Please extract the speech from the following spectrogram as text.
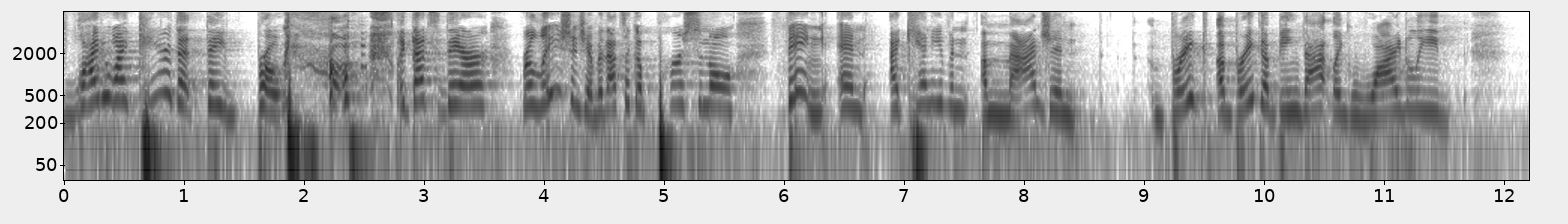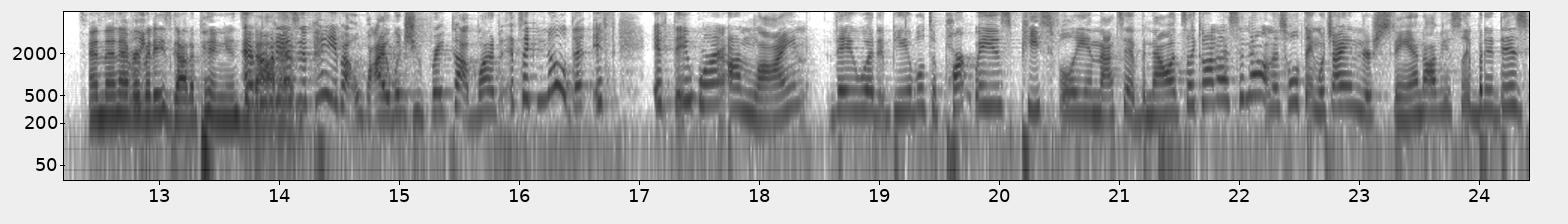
why do I care that they broke up? like that's their relationship, but that's like a personal thing. And I can't even imagine break a breakup being that like widely and then everybody's got opinions about it. everybody it. has an opinion about why would you break up? Why it's like no that if if they weren't online they would be able to part ways peacefully and that's it. But now it's like on snl and this whole thing which i understand obviously but it is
